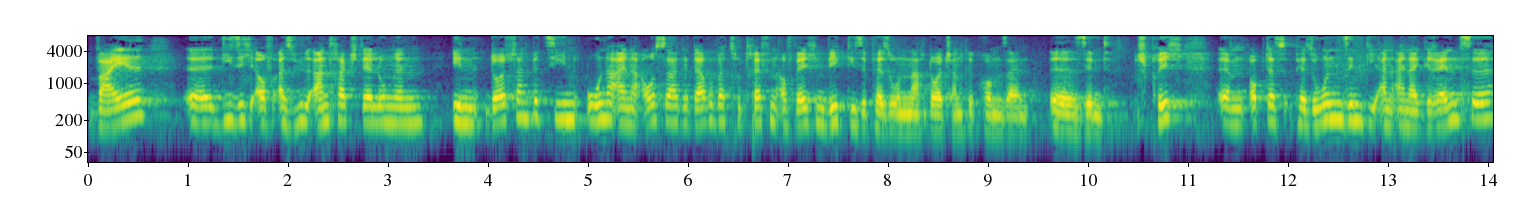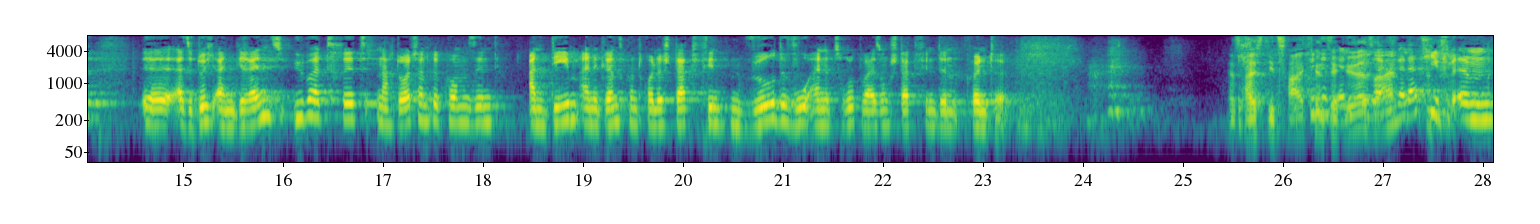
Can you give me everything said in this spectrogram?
weil äh, die sich auf Asylantragstellungen in Deutschland beziehen, ohne eine Aussage darüber zu treffen, auf welchem Weg diese Personen nach Deutschland gekommen sein, äh, sind. Sprich, ähm, ob das Personen sind, die an einer Grenze also durch einen Grenzübertritt nach Deutschland gekommen sind, an dem eine Grenzkontrolle stattfinden würde, wo eine Zurückweisung stattfinden könnte. Das heißt, die Zahl ich könnte höher sein? relativ ähm,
